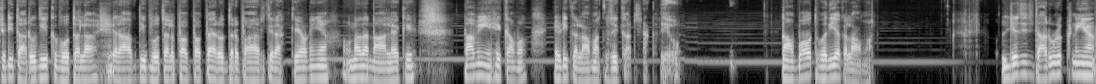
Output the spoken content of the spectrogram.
ਜਿਹੜੀ दारू ਦੀ ਇੱਕ ਬੋਤਲ ਆ ਸ਼ਰਾਬ ਦੀ ਬੋਤਲ ਬਾਬਾ ਭੈਰੋ ਦਰਬਾਰ ਤੇ ਰੱਖ ਕੇ ਆਉਣੀ ਆ ਉਹਨਾਂ ਦਾ ਨਾਮ ਲੈ ਕੇ ਤਾਂ ਵੀ ਇਹ ਕੰਮ ਜਿਹੜੀ ਕਲਾਮ ਆ ਤੁਸੀਂ ਕਰ ਸਕਦੇ ਹੋ ਤਾਂ ਬਹੁਤ ਵਧੀਆ ਕਲਾਮ ਆ ਜੇ ਤੁਸੀਂ दारू ਰੱਖਣੀ ਆ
